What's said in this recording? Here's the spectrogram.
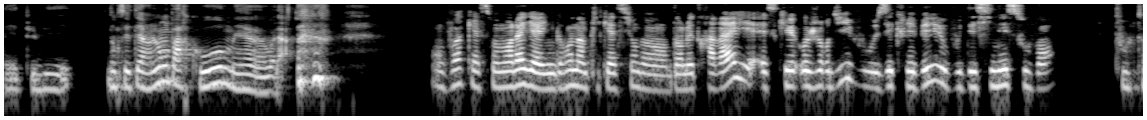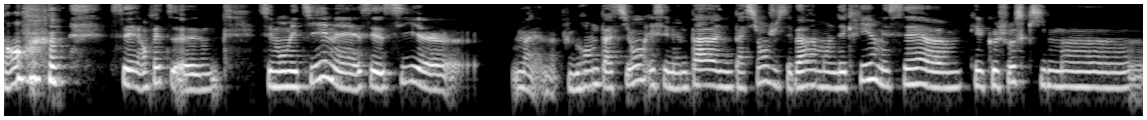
et être publiée. Donc c'était un long parcours, mais voilà. On voit qu'à ce moment-là, il y a une grande implication dans, dans le travail. Est-ce qu'aujourd'hui, vous écrivez ou vous dessinez souvent? Tout le temps. c'est en fait, euh, c'est mon métier, mais c'est aussi euh, ma, plus grande passion. Et c'est même pas une passion, je sais pas vraiment le décrire, mais c'est euh, quelque chose qui me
